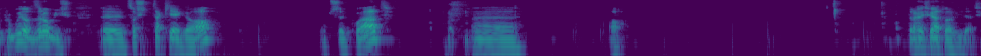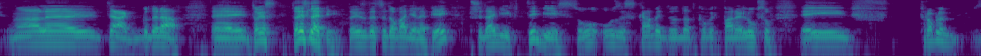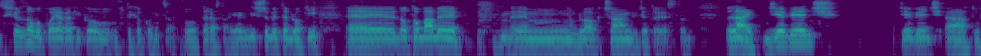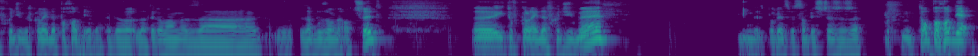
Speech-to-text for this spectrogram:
próbując zrobić coś takiego, na przykład. E, Trochę światła widać. No ale tak, good enough. E, to, jest, to jest lepiej. To jest zdecydowanie lepiej. Przynajmniej w tym miejscu uzyskamy dodatkowych parę luksów. E, problem się znowu pojawia tylko w tych okolicach, bo teraz tak, jak zniszczymy te bloki, no to mamy blok chunk, gdzie to jest ten light 9, 9, a tu wchodzimy w kolejne pochodnie, dlatego, dlatego mam za, zaburzony odczyt. Y, I tu w kolejne wchodzimy. Więc powiedzmy sobie szczerze, że tą pochodnię,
